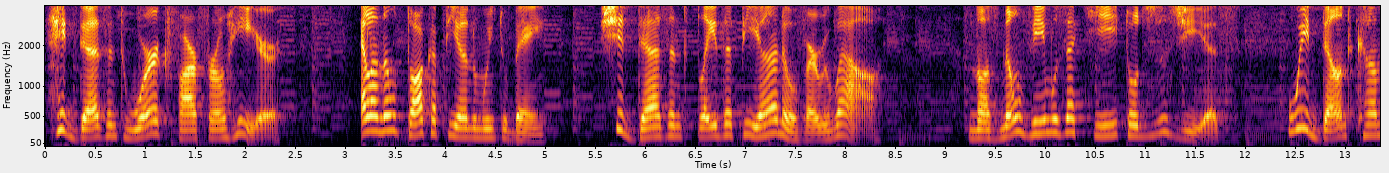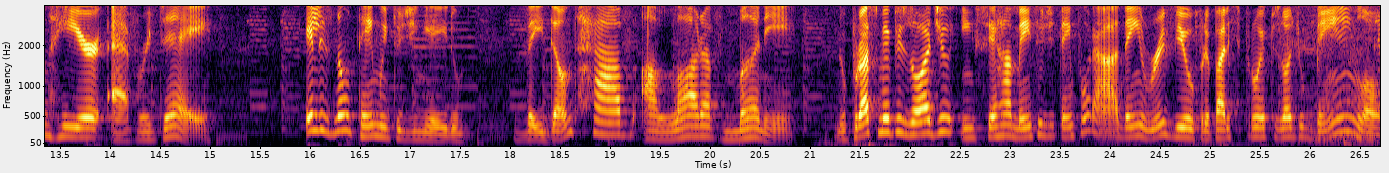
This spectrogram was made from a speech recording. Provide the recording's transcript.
He doesn't work far from here. Ela não toca piano muito bem. She doesn't play the piano very well. Nós não vimos aqui todos os dias. We don't come here every day. Eles não têm muito dinheiro. They don't have a lot of money. No próximo episódio, encerramento de temporada, em review. Prepare-se para um episódio bem longo.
